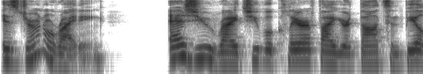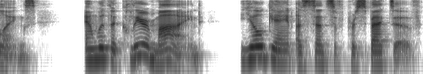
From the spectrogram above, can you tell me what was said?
is journal writing. As you write, you will clarify your thoughts and feelings, and with a clear mind, you'll gain a sense of perspective.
